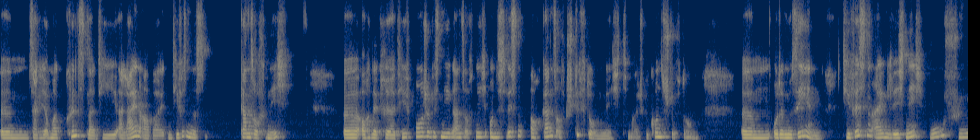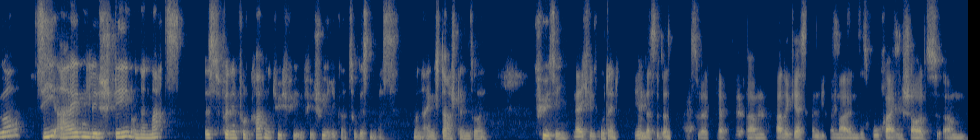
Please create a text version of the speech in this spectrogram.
ähm, sage ich auch mal Künstler, die allein arbeiten, die wissen das ganz oft nicht. Äh, auch in der Kreativbranche wissen die ganz oft nicht. Und es wissen auch ganz oft Stiftungen nicht, zum Beispiel Kunststiftungen ähm, oder Museen, die wissen eigentlich nicht, wofür sie eigentlich stehen und dann macht es für den Fotografen natürlich viel, viel schwieriger zu wissen, was man eigentlich darstellen soll für sie. Ja, ich finde es dass du das sagst, weil ich habe ähm, gerade gestern wieder mal in das Buch reingeschaut. Ähm,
